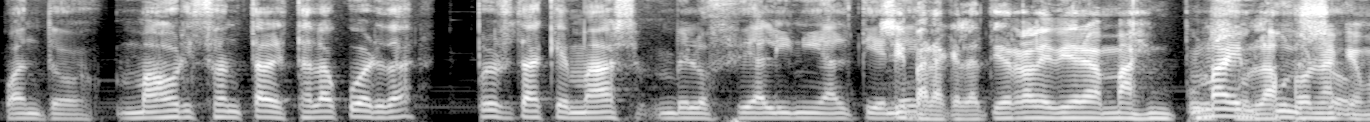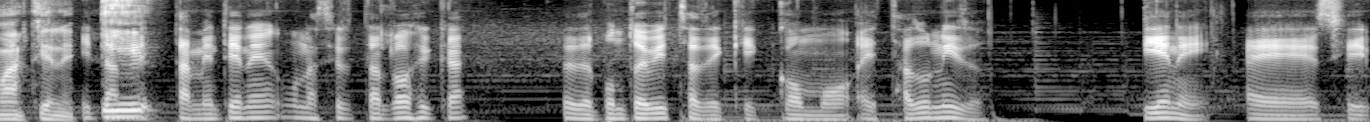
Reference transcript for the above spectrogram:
Cuanto más horizontal está la cuerda, pues resulta que más velocidad lineal tiene. Sí, para que la Tierra le diera más impulso Más en la impulso. zona que más tiene. Y también, también tiene una cierta lógica desde el punto de vista de que como Estados Unidos tiene eh, sí,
